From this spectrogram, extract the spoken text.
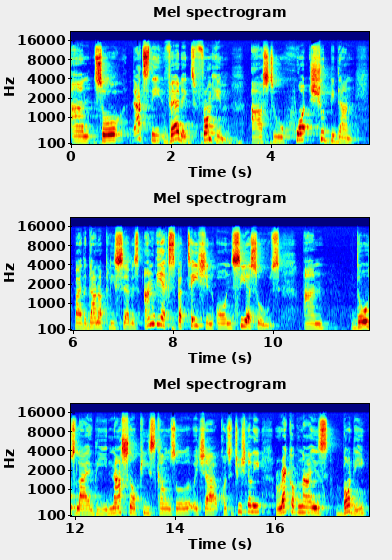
And so that's the verdict from him as to what should be done by the Ghana Police Service and the expectation on CSOs and those like the National Peace Council, which are constitutionally recognized body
